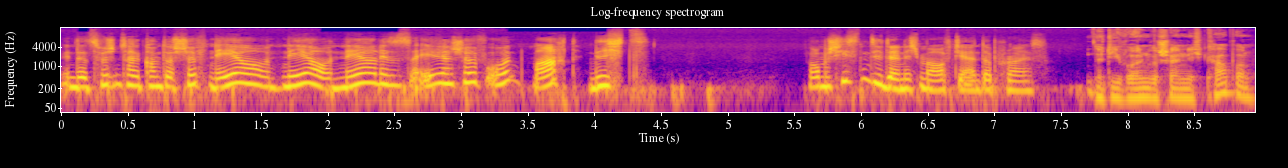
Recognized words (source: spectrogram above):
in der Zwischenzeit kommt das Schiff näher und näher und näher, dieses Alienschiff, und macht nichts. Warum schießen die denn nicht mal auf die Enterprise? Die wollen wahrscheinlich kapern.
